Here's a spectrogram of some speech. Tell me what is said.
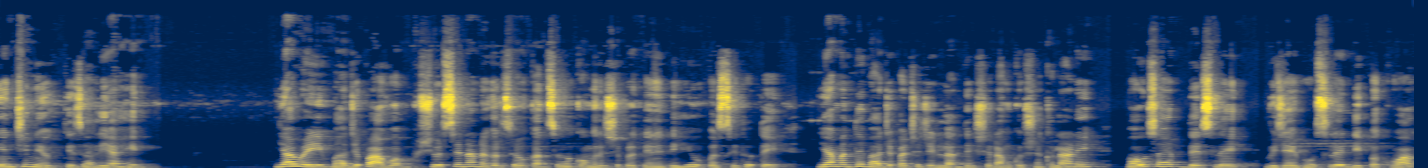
यांची नियुक्ती झाली आहे. यावेळी भाजपा व शिवसेना नगरसेवकांसह काँग्रेसचे प्रतिनिधीही उपस्थित होते. यामध्ये भाजपाचे जिल्हाध्यक्ष रामकृष्ण खलाणे भाऊसाहेब देसले विजय भोसले दीपक वाघ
